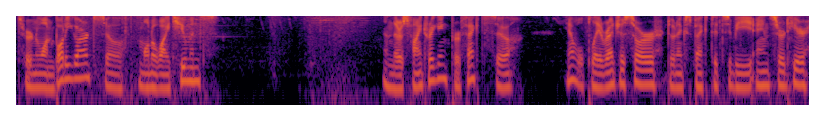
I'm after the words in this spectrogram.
turn 1 bodyguard, so mono white humans. And there's fight rigging, perfect, so yeah, we'll play Regisaur, don't expect it to be answered here.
